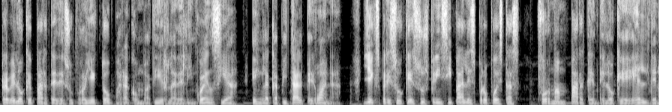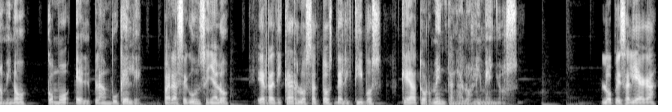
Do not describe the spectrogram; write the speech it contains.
reveló que parte de su proyecto para combatir la delincuencia en la capital peruana y expresó que sus principales propuestas forman parte de lo que él denominó como el Plan Bukele, para, según señaló, erradicar los actos delictivos que atormentan a los limeños. López Aliaga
